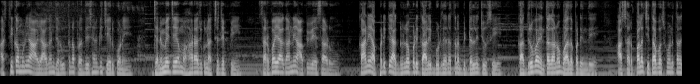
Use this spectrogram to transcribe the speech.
అస్థికముని ఆ యాగం జరుగుతున్న ప్రదేశానికి చేరుకొని జనమేజయ మహారాజుకు నచ్చజెప్పి సర్పయాగాన్ని ఆపివేశాడు. కానీ అప్పటికే అగ్నిలో పడి కాలి బూడిదైన తన బిడ్డల్ని చూసి కద్రువ ఎంతగానో బాధపడింది. ఆ సర్పాల చితాభస్మాన్ని తన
